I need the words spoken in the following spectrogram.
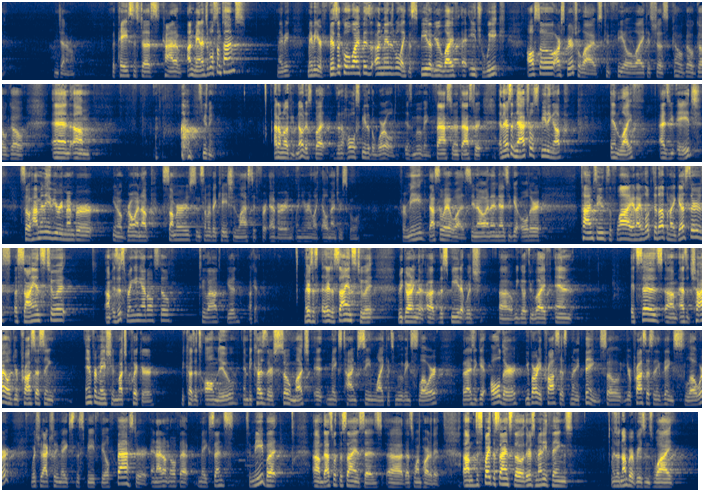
in general? The pace is just kind of unmanageable sometimes, maybe. Maybe your physical life is unmanageable, like the speed of your life each week. Also, our spiritual lives can feel like it's just go, go, go, go. And, um, excuse me, I don't know if you've noticed, but the whole speed of the world is moving faster and faster. And there's a natural speeding up in life as you age. So, how many of you remember, you know, growing up, summers and summer vacation lasted forever when you were in like elementary school? For me, that's the way it was, you know. And then as you get older, time seems to fly. And I looked it up, and I guess there's a science to it. Um, is this ringing at all still? Too loud? Good? Okay. There's a, there's a science to it regarding the, uh, the speed at which uh, we go through life. And it says um, as a child, you're processing information much quicker because it's all new. And because there's so much, it makes time seem like it's moving slower. But as you get older, you've already processed many things. So you're processing things slower, which actually makes the speed feel faster. And I don't know if that makes sense to me, but um, that's what the science says. Uh, that's one part of it. Um, despite the science, though, there's many things, there's a number of reasons why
